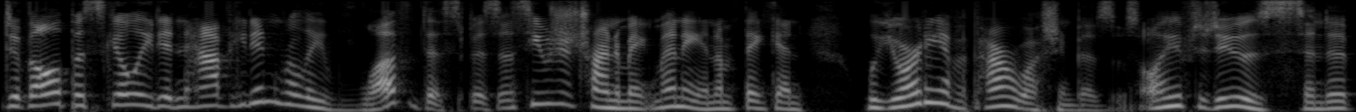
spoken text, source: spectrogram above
develop a skill he didn't have. He didn't really love this business. He was just trying to make money. And I'm thinking, well, you already have a power washing business. All you have to do is send a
